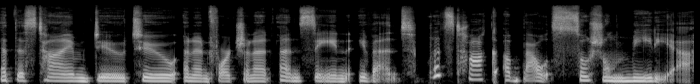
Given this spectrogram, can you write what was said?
at this time due to an unfortunate unseen event. Let's talk about social media.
